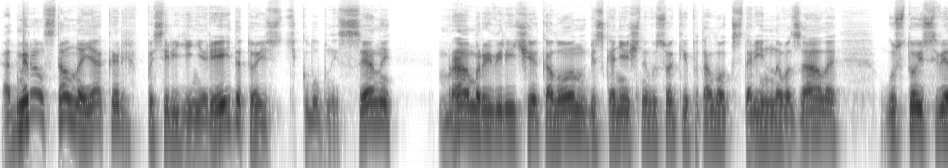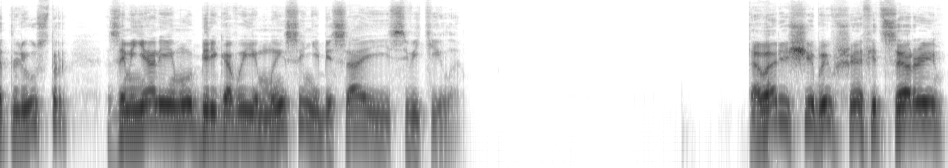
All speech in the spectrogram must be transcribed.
Адмирал стал на якорь посередине рейда, то есть клубной сцены, мрамор и величие колонн, бесконечно высокий потолок старинного зала, густой свет люстр — заменяли ему береговые мысы, небеса и светила. «Товарищи бывшие офицеры,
